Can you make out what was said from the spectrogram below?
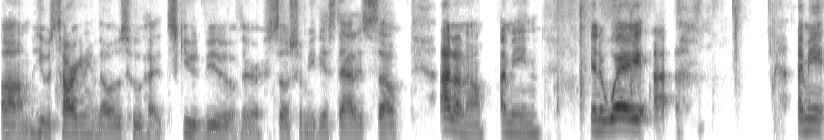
Um, he was targeting those who had skewed view of their social media status. So I don't know. I mean, in a way, I, I mean,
